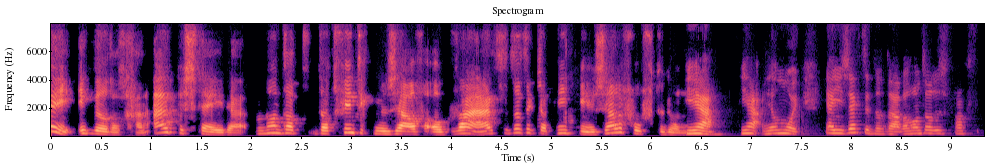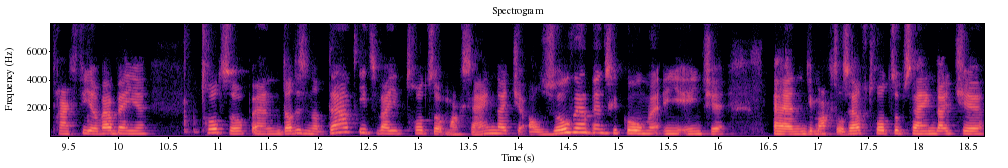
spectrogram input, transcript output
hey, ik wil dat gaan uitbesteden. Want dat, dat vind ik mezelf ook waard, dat ik dat niet meer zelf hoef te doen. Ja, ja heel mooi. Ja, je zegt het inderdaad al, want dat is vraag, vraag 4. Waar ben je trots op? En dat is inderdaad iets waar je trots op mag zijn. Dat je al zo ver bent gekomen in je eentje. En je mag er zelf trots op zijn dat je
